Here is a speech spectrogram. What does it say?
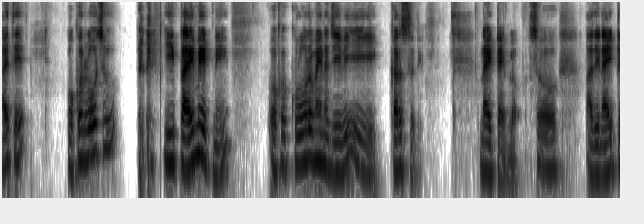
అయితే ఒకరోజు ఈ ప్రైమేట్ని ఒక క్రూరమైన జీవి కరుస్తుంది నైట్ టైంలో సో అది నైట్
